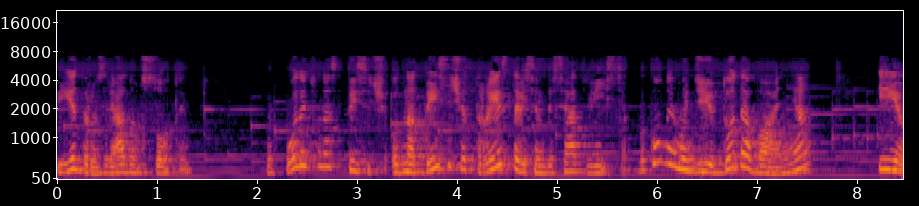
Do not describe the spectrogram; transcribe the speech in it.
під розрядом сотень. Виходить у нас 1388. Виконуємо дію додавання. І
